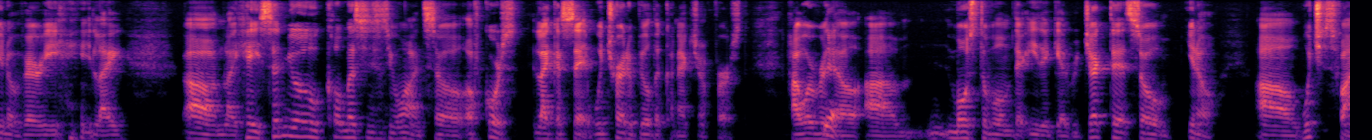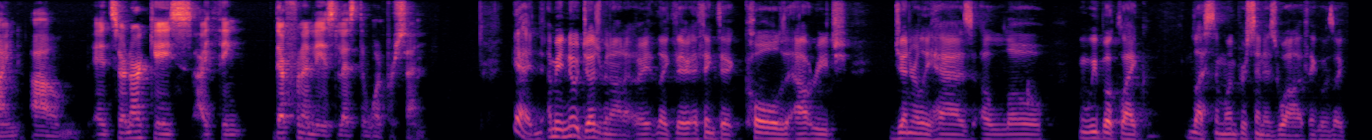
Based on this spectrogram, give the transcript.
you know, very like um like hey send me all cold messages you want. So of course like i said we try to build a connection first. However yeah. though um most of them they either get rejected so you know uh, which is fine. Um and so in our case i think definitely is less than 1% yeah i mean no judgment on it right? Like i think that cold outreach generally has a low we book like less than 1% as well. I think it was like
